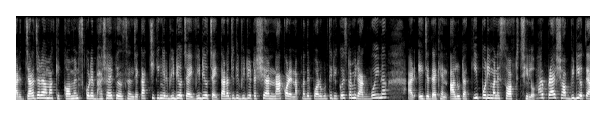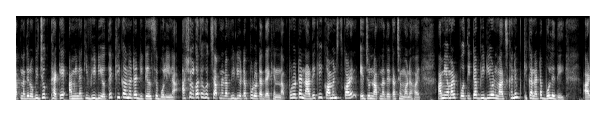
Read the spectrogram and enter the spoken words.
আর যারা যারা আমাকে কমেন্টস করে ভাষায় ফেলছেন যে কাচ্চি কিংয়ের ভিডিও চাই ভিডিও চাই, তারা যদি ভিডিওটা শেয়ার না করেন, আপনাদের পরবর্তী রিকোয়েস্ট আমি রাখবই না। আর এই যে দেখেন আলুটা কি পরিমাণে সফট ছিল। আর প্রায় সব ভিডিওতে আপনাদের অভিযোগ থাকে, আমি নাকি ভিডিওতে ঠিকানাটা ডিটেলসে বলি না। আসল কথা হচ্ছে আপনারা ভিডিওটা পুরোটা দেখেন না। পুরোটা না দেখেই কমেন্টস করেন এর জন্য আপনাদের কাছে মনে হয়। আমি আমার প্রতিটা ভিডিওর মাঝখানে ঠিকানাটা বলে দিই। আর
